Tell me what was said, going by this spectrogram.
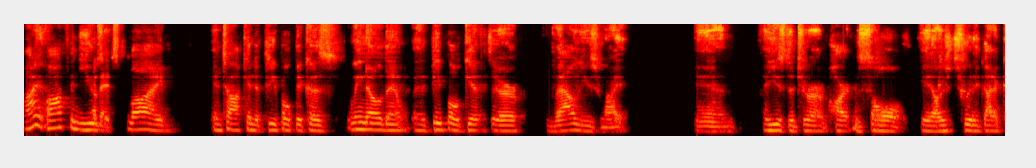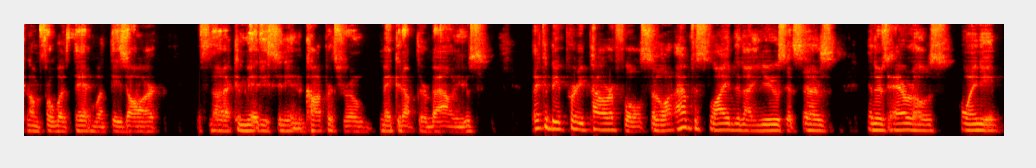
I often use Okay. a slide in talking to people because we know that when people get their values right, and I use the term heart and soul, you know, it's truly got to come from within what these are. It's not a committee sitting in the conference room making up their values that could be pretty powerful. So I have the slide that I use that says, and there's arrows pointing,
